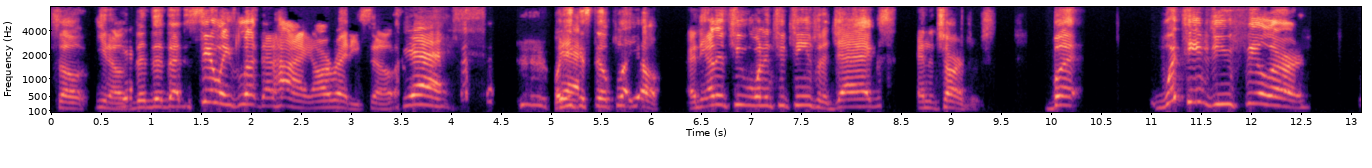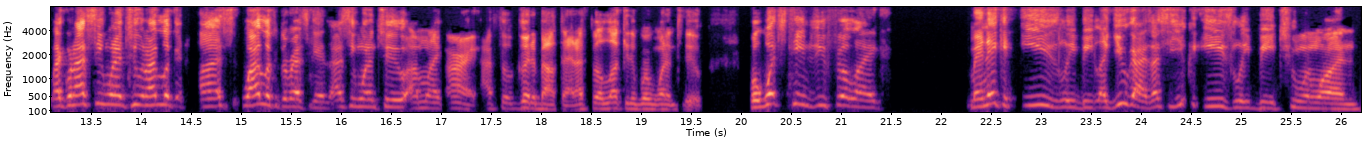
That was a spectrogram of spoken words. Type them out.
So you know yeah. the, the, the ceilings look that high already. So yes. but he can still play. Yo, and the other two one and two teams are the Jags and the Chargers. But what teams do you feel are like when I see one and two, and I look at us, well, I look at the Redskins. I see one and two. I'm like, all right, I feel good about that. I feel lucky that we're one and two. But which teams do you feel like, man, they could easily be like you guys? I see you could easily be two and one.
